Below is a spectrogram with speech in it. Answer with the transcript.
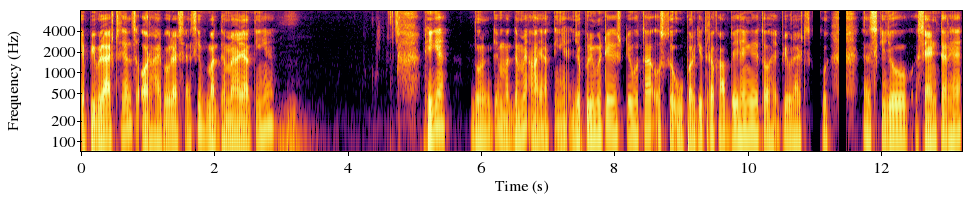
एपीब्लास्ट सेल्स और हाइपोब्लास्ट सेल्स की मध्य में आ जाती हैं। ठीक है? दोनों के मध्य में आ जाती हैं। जो प्रीमेटिव स्टिक होता है, उससे ऊपर की तरफ़ आप देखेंगे तो हैप्पीब्लाइट्स सेल्स की जो सेंटर है,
